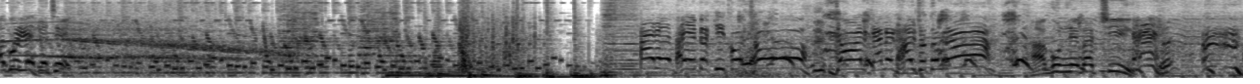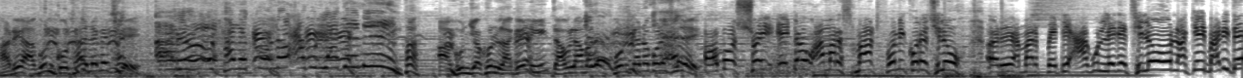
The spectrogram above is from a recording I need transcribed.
আগুন লেগেছে। আরে ভাই এটা কি করছ? জল কেন ঢালছো তোমরা? আগুন নেবাচ্ছি আরে আগুন কোথায় লেগেছে? আরে এখানে কোনো আগুন লাগেনি। হ্যাঁ, আগুন যখন লাগেনি তাহলে আমাদের ফোন কেন করেছিলে? অবশ্যই এটাও আমার স্মার্টফোনই করেছিল। আরে আমার পেটে আগুন লেগেছিল নাকি এই বাড়িতে?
